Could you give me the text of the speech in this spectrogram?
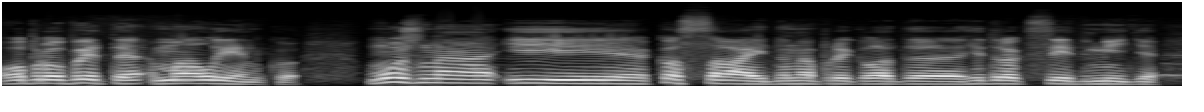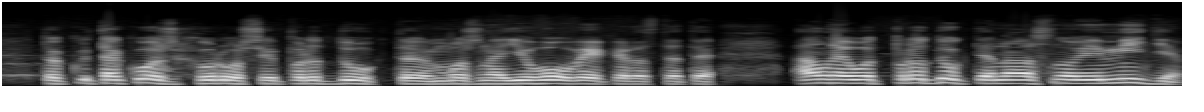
обробити малинку. Можна і косайд, наприклад, е, гідроксид міді. Також хороший продукт, е, можна його використати. Але от продукти на основі міді, е,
